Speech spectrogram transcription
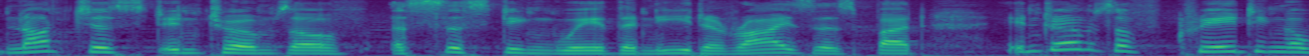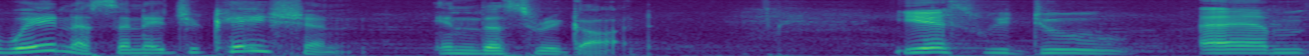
Not just in terms of assisting where the need arises, but in terms of creating awareness and education in this regard. Yes, we do. Um,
